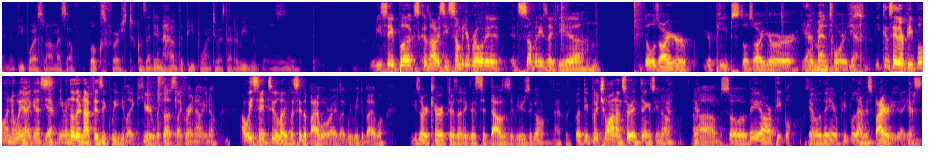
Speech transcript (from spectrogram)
and the people I surround myself. Books first, because I didn't have the people until I started reading the books. Mm. Would you say books? Because obviously somebody wrote it. It's somebody's idea. Mm-hmm. Those are your your peeps. Those are your Yeah. your mentors. Yeah. You can say they're people in a way, I guess. yeah. Even though they're not physically like here with us, like right now. You know. I always say too, like let's say the Bible, right? Like we read the Bible. These are characters that existed thousands of years ago. Exactly. But they put you on on certain things, you know. Yeah, yeah. Um, so they are people. So Yeah. they are people that have inspired you, I guess.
